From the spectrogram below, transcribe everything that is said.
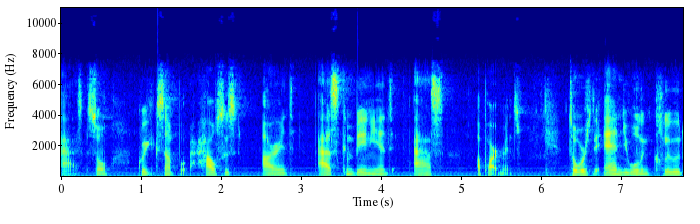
as. So quick example, houses aren't as convenient as apartments. Towards the end, you will include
